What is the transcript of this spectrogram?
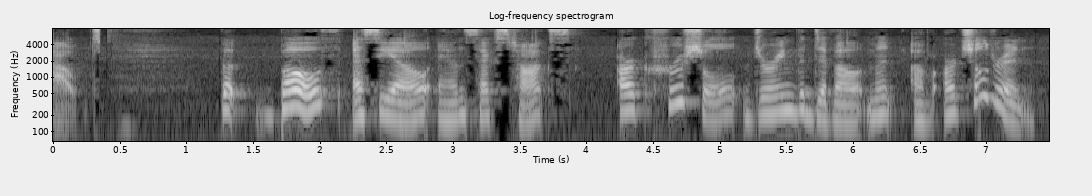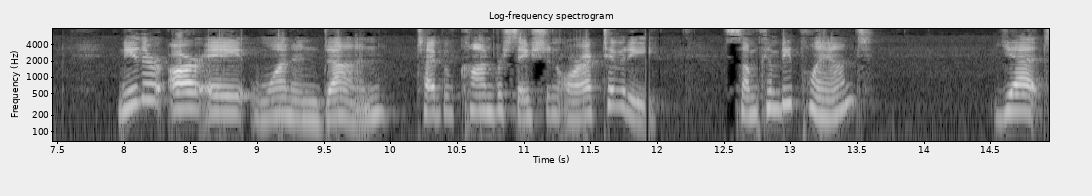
out. But both SEL and sex talks are crucial during the development of our children. Neither are a one and done type of conversation or activity. Some can be planned, yet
